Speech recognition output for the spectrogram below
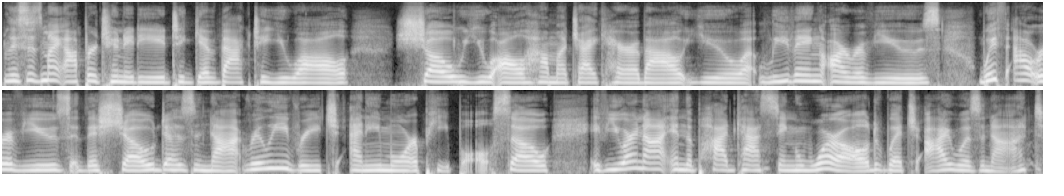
this is my opportunity to give back to you all, show you all how much I care about you, leaving our reviews. Without reviews, this show does not really reach any more people. So if you are not in the podcasting world, which I was not,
